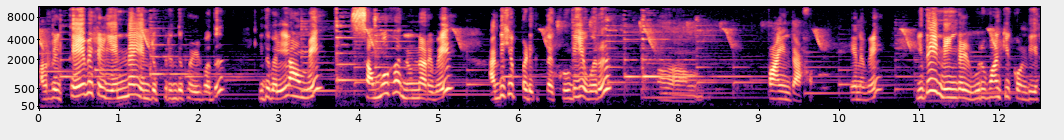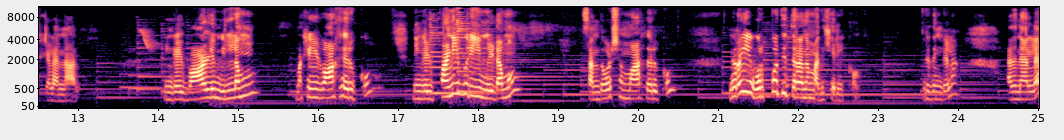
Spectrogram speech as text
அவர்கள் தேவைகள் என்ன என்று புரிந்து கொள்வது இதுவெல்லாமே சமூக நுண்ணறிவை அதிகப்படுத்தக்கூடிய ஒரு பாயிண்ட் ஆகும். எனவே இதை நீங்கள் உருவாக்கி கொண்டீர்களானால் நீங்கள் வாழும் இல்லம் மகிழ்வாக இருக்கும் நீங்கள் பணிபுரியும் இடமும் சந்தோஷமாக இருக்கும் நிறைய உற்பத்தி திறனும் அதிகரிக்கும். புரியுதுங்களா? அதனால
